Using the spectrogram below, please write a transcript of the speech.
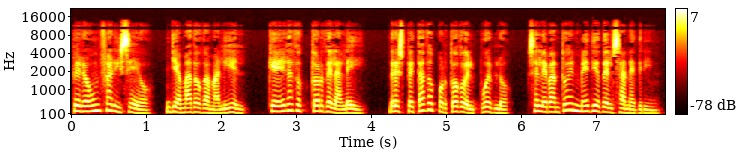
Pero un fariseo, llamado Gamaliel, que era doctor de la ley, respetado por todo el pueblo, se levantó en medio del Sanedrín.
